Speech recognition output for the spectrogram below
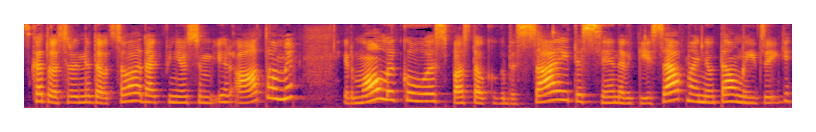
skatos arī nedaudz savādāk. Viņiem ir atomi, uh, ir molekulas, pastāv kaut kādas saites, enerģijas apmaiņa un tam līdzīgi.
